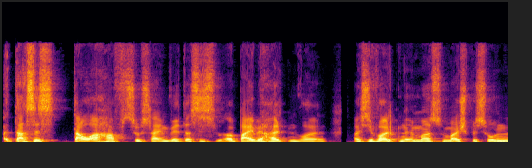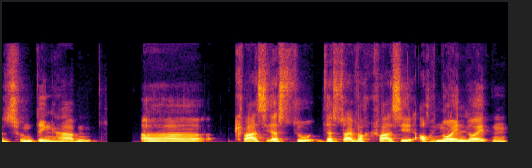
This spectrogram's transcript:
dass es dauerhaft so sein wird, dass sie es äh, beibehalten wollen. Weil sie wollten immer zum Beispiel so ein, so ein Ding haben, äh, quasi, dass du, dass du einfach quasi auch neuen Leuten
